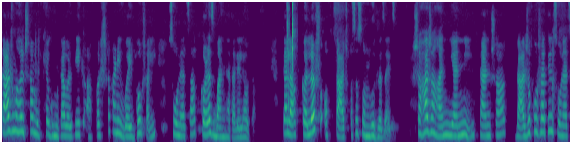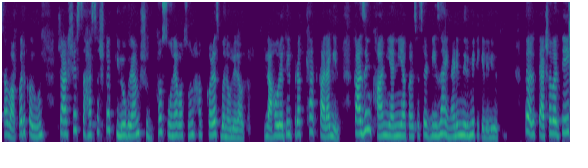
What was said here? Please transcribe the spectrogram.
ताजमहलच्या मुख्य घुमटावरती एक आकर्षक आणि वैभवशाली सोन्याचा कळस बांधण्यात आलेला होता. त्याला कलश ऑफ ताज असं संबोधलं जायचं. शहाजहान यांनी त्यांच्या राजकोषातील सोन्याचा वापर करून चारशे सहासष्ट किलोग्रॅम शुद्ध सोन्यापासून हा कळस बनवलेला होता. लाहोर येथील प्रख्यात कारागीर काझिम खान यांनी या कळसाचे डिझाईन आणि निर्मिती केलेली होती. तर त्याच्यावरती एक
